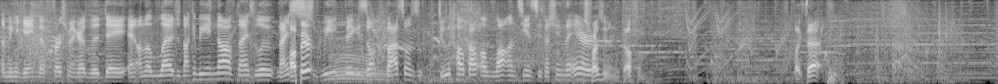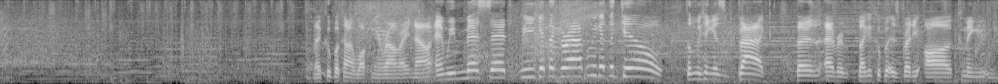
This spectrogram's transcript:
Let me gain the first mega of the day, and on the ledge, it's not gonna be enough. Nice, blue, nice, Up air? sweet, big zone. Mm. Blast ones do help out a lot on TNC, especially in the air. Surprised he didn't duff him. Like that. Now Koopa kind of walking around right now, and we miss it. We get the grab. We get the kill. Lemon King is back, better than ever. Mega Koopa is ready, uh, coming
